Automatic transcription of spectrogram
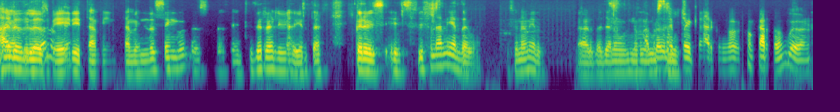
Ah, los de los VR también, también los tengo, los, los, lentes de realidad abierta. Pero es, es, es una mierda, güey. Es una mierda. La verdad ya no, no me gusta se puede quedar con, con cartón, weón.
